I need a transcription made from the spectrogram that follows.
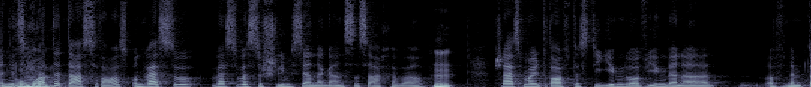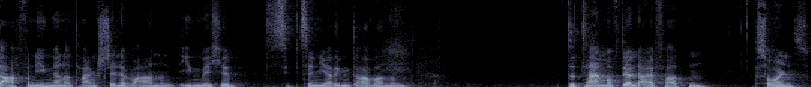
Und jetzt Oh haut er das raus. Und weißt du, weißt du, was das Schlimmste an der ganzen Sache war? Hm. Scheiß mal drauf, dass die irgendwo auf irgendeiner, auf einem Dach von irgendeiner Tankstelle waren und irgendwelche 17-Jährigen da waren und the time of their life hatten. Sollen's.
